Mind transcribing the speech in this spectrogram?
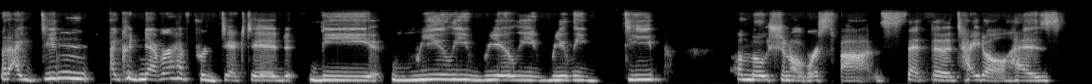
but i didn't i could never have predicted the really really really deep emotional response that the title has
